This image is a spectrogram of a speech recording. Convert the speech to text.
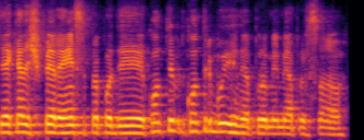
ter aquela experiência para poder contribuir né, para o MMA profissional?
